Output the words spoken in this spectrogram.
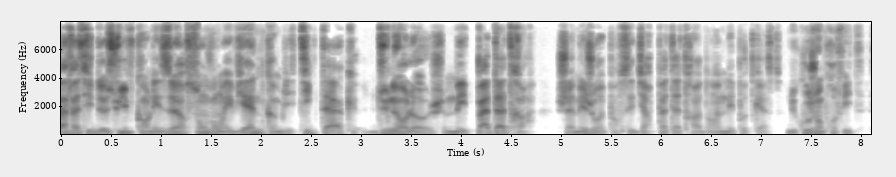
Pas facile de suivre quand les heures s'en vont et viennent comme les tic-tac d'une horloge, mais patatras. Jamais j'aurais pensé dire patatras dans un de mes podcasts. Du coup, j'en profite.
